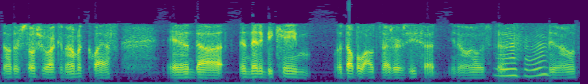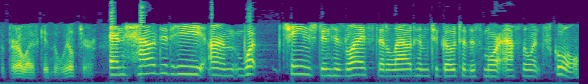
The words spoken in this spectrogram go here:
another socioeconomic class, and uh, and then he became a double outsider, as he said. You know, I was the mm-hmm. you know the paralyzed kid in the wheelchair. And how did he? Um, what changed in his life that allowed him to go to this more affluent school?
